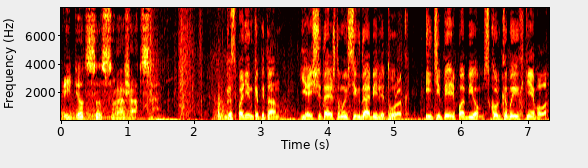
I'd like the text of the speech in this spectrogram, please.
придется сражаться. Господин капитан, я считаю, что мы всегда били турок. И теперь побьем, сколько бы их не было.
